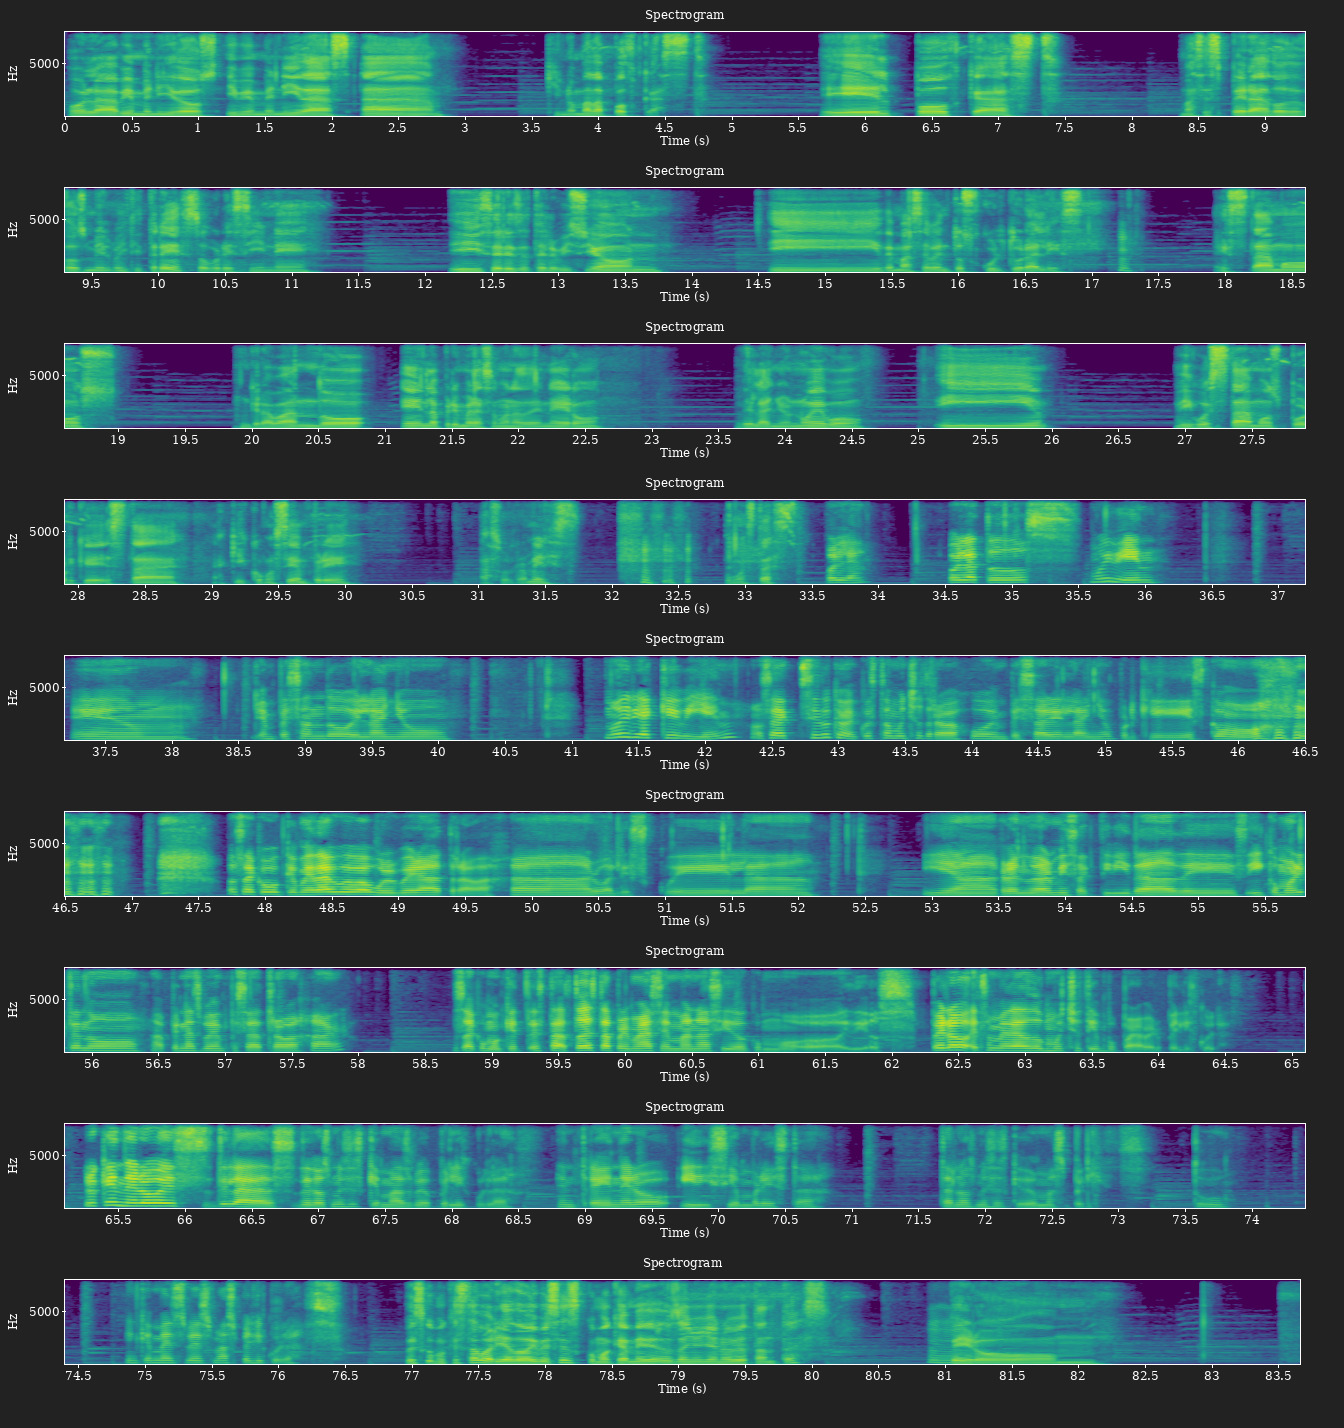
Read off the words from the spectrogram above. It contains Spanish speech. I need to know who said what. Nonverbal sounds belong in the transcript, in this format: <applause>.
Speaker 1: Hola, bienvenidos y bienvenidas a Kinomada Podcast, el podcast más esperado de 2023 sobre cine y series de televisión y demás eventos culturales. <laughs> Estamos grabando en la primera semana de enero del año nuevo y digo estamos porque está aquí como siempre Azul Ramírez. <laughs> ¿Cómo estás?
Speaker 2: Hola, hola a todos. Muy bien. Em, empezando el año, no diría que bien. O sea, siento que me cuesta mucho trabajo empezar el año porque es como... <laughs> o sea, como que me da hueva volver a trabajar o a la escuela y a reanudar mis actividades. Y como ahorita no, apenas voy a empezar a trabajar, o sea, como que esta, toda esta primera semana ha sido como, ay Dios. Pero eso me ha dado mucho tiempo para ver películas. Creo que enero es de, las, de los meses que más veo películas. Entre enero y diciembre está, están los meses que veo más pelis. ¿Tú en qué mes ves más películas?
Speaker 1: Pues como que está variado. Hay veces como que a mediados de año ya no veo tantas. Pero... Mm,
